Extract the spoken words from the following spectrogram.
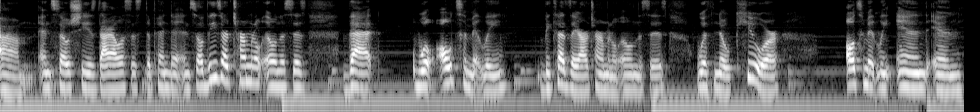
Um, and so she is dialysis dependent. And so these are terminal illnesses that will ultimately, because they are terminal illnesses with no cure, ultimately end in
